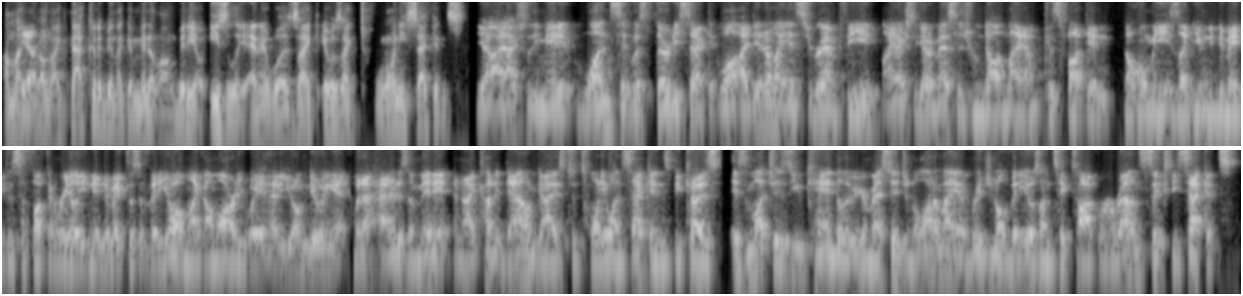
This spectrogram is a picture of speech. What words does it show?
I'm like, bro, like that could have been like a minute long video easily, and it was like it was like 20 seconds. Yeah, I actually made it once. It was 30 seconds. Well, I did on my Instagram feed. I actually got a message from Don Lamb because fucking the homies like, you need to make this a fucking reel. You need to make this a video. I'm like, I'm already way ahead of you. I'm doing it. But I had it as a minute, and I cut it down, guys, to 21 seconds because as much as you can deliver your message, and a lot of my original videos on TikTok were around 60 seconds.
